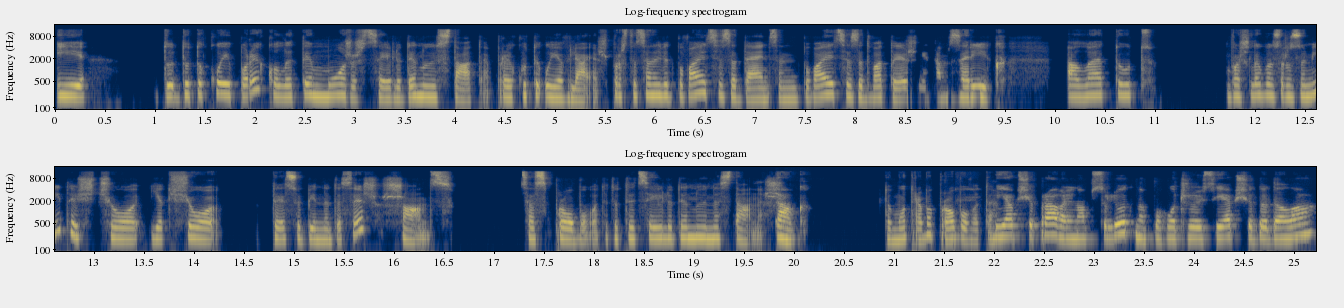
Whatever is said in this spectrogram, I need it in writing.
і до, до такої пори, коли ти можеш цією людиною стати, про яку ти уявляєш. Просто це не відбувається за день, це не відбувається за два тижні, там за рік. Але тут важливо зрозуміти, що якщо ти собі не дасиш шанс це спробувати, то ти цією людиною не станеш. так. Тому треба пробувати. Я б ще правильно абсолютно погоджуюся. Я б ще додала,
